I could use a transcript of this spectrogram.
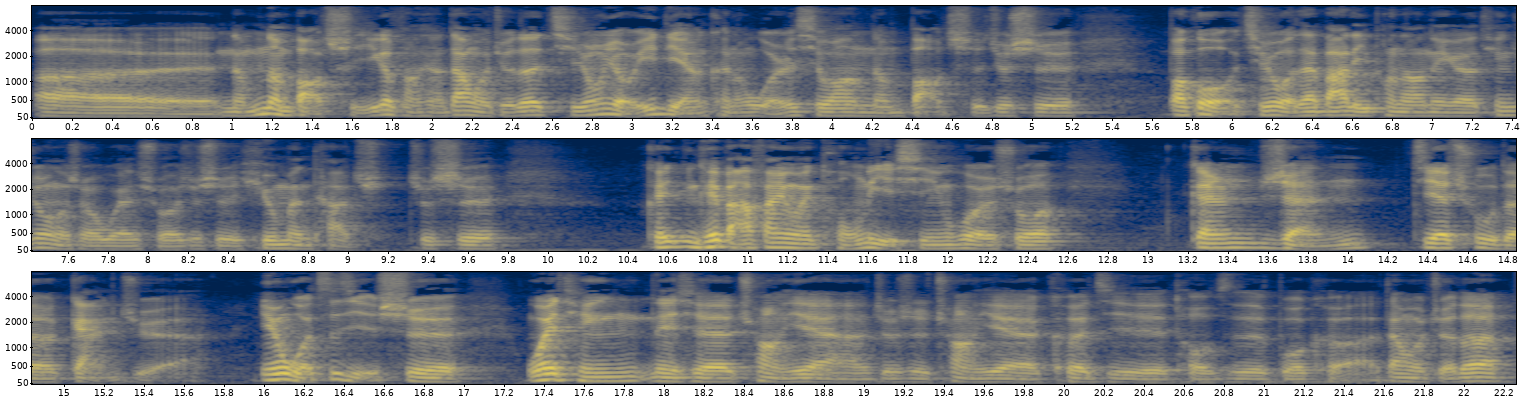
呃能不能保持一个方向。但我觉得其中有一点，可能我是希望能保持，就是。包括我其实我在巴黎碰到那个听众的时候，我也说，就是 human touch，就是可以，你可以把它翻译为同理心，或者说跟人接触的感觉。因为我自己是，我也听那些创业啊，就是创业、科技、投资、博客，但我觉得，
